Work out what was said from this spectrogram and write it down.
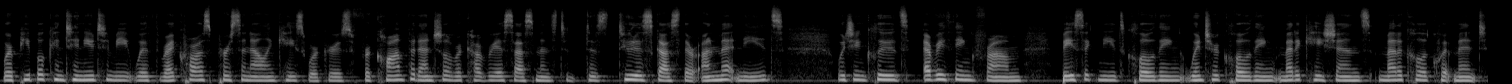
where people continue to meet with Red Cross personnel and caseworkers for confidential recovery assessments to, to, to discuss their unmet needs, which includes everything from basic needs clothing, winter clothing, medications, medical equipment,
